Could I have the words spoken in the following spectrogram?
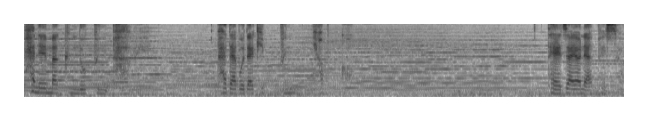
하늘만큼 높은 바위, 바다보다 깊은 협곡. 대자연 앞에서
